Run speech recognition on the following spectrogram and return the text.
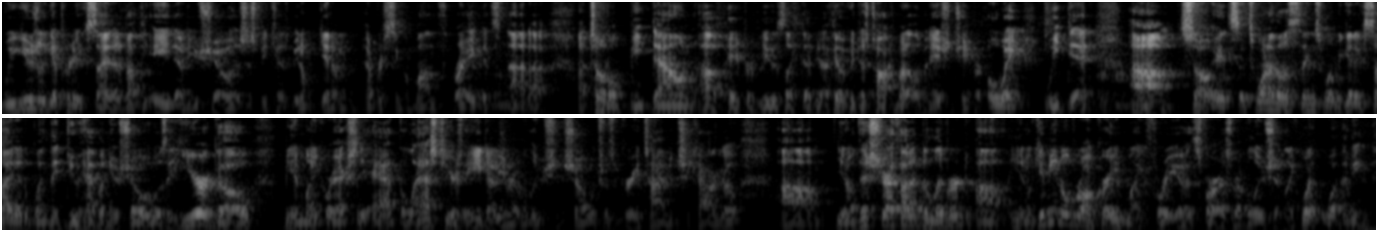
we usually get pretty excited about the AEW shows just because we don't get them every single month, right? It's not a, a total beatdown of pay per views like W. I feel like we just talked about Elimination Chamber. Oh wait, we did. Um, so it's it's one of those things where we get excited when they do have a new show. It was a year ago. Me and Mike were actually at the last year's AEW Revolution show, which was a great time in Chicago. Um, you know, this year I thought it delivered. Uh, you know, give me an overall grade, Mike, for you as far as Revolution. Like what what I mean.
